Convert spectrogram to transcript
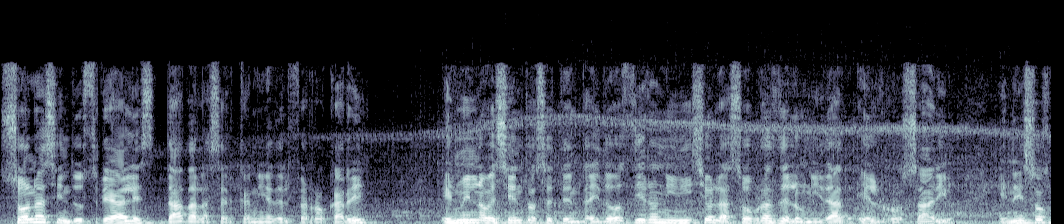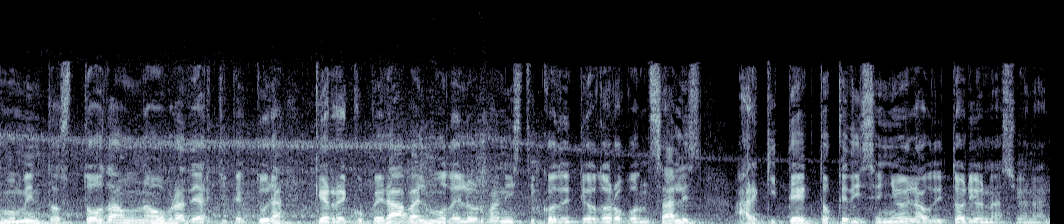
zonas industriales dada la cercanía del ferrocarril. En 1972 dieron inicio las obras de la unidad El Rosario, en esos momentos toda una obra de arquitectura que recuperaba el modelo urbanístico de Teodoro González, arquitecto que diseñó el Auditorio Nacional.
